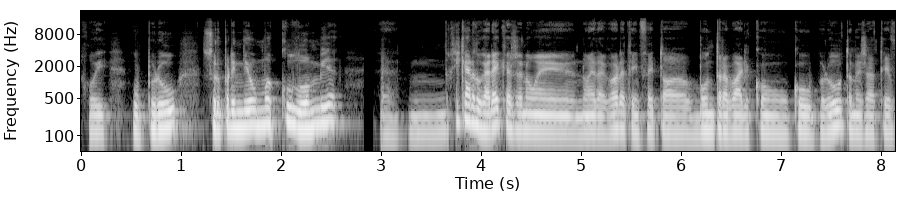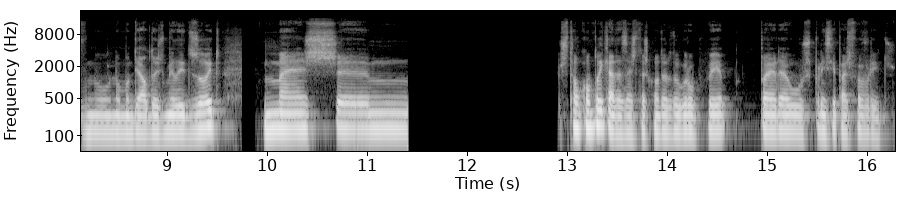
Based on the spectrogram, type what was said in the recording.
Rui, o Peru surpreendeu uma Colômbia. Uh, Ricardo Gareca já não é, não é de agora, tem feito bom trabalho com, com o Peru, também já esteve no, no Mundial 2018, mas estão complicadas estas contas do Grupo B para os principais favoritos.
